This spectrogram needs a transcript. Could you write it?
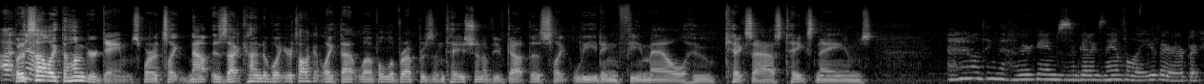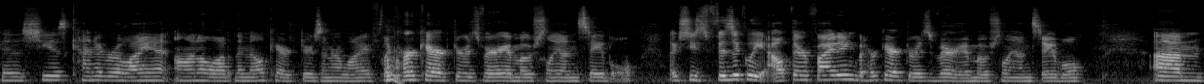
Uh, But it's no. not like the Hunger Games, where it's like now is that kind of what you're talking like that level of representation of you've got this like leading female who kicks ass, takes names. I don't think the Hunger Games is a good example either because she is kind of reliant on a lot of the male characters in her life. Like her character is very emotionally unstable. Like she's physically out there fighting, but her character is very emotionally unstable. Um,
